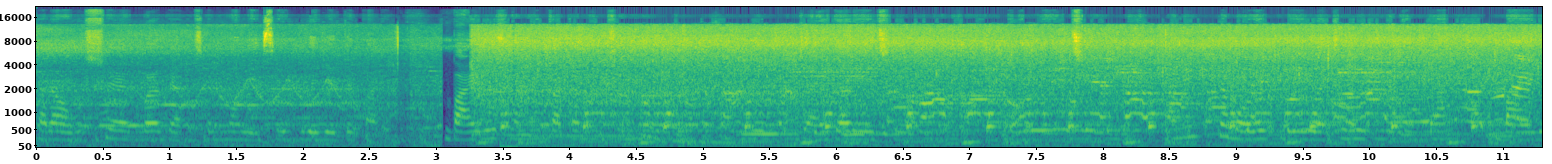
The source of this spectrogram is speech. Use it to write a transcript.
তারা অবশ্যই একবার জাংশন মল এসে ঘুরে যেতে পারে। বাইরে সময় কাটানোর জন্য জায়গা রয়েছে। অনেকটা বড় প্লে আছে তোমরা বাইরে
